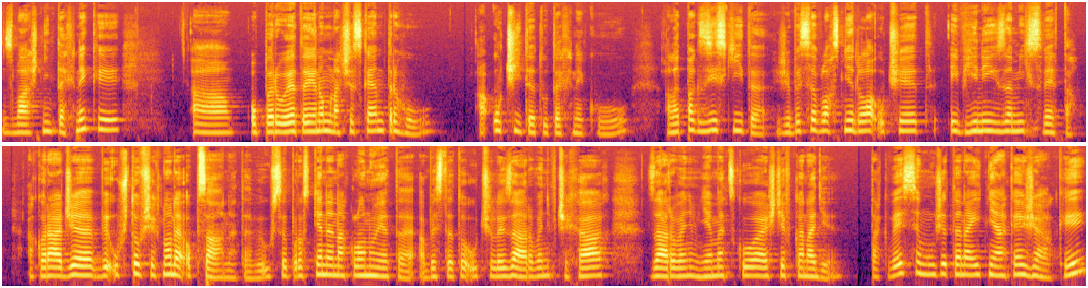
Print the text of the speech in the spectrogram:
zvláštní techniky a operujete jenom na českém trhu a učíte tu techniku, ale pak zjistíte, že by se vlastně dala učit i v jiných zemích světa. Akorát, že vy už to všechno neobsáhnete, vy už se prostě nenaklonujete, abyste to učili zároveň v Čechách, zároveň v Německu a ještě v Kanadě. Tak vy si můžete najít nějaké žáky,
